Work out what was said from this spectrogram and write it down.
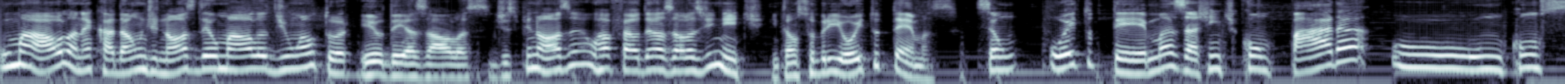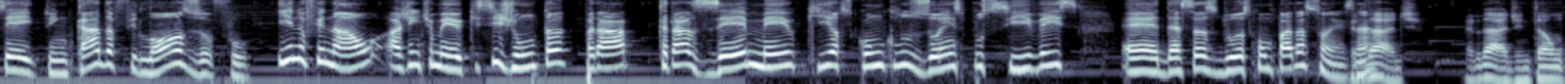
uma aula, né? Cada um de nós deu uma aula de um autor. Eu dei as aulas de Spinoza, o Rafael deu as aulas de Nietzsche. Então, sobre oito temas. São oito temas, a gente compara o, um conceito em cada filósofo e no final a gente meio que se junta para trazer meio que as conclusões possíveis é, dessas duas comparações, Verdade. né? Verdade. Verdade. Então,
